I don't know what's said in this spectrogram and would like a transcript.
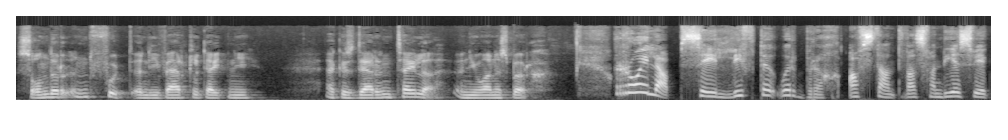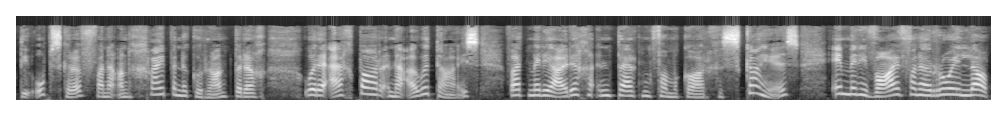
sonder 'n voet in die werklikheid nie. Ek is Darren Taylor in Johannesburg. Rooilap sê liefde oorbrug afstand was van dese week die opskrif van 'n aangrypende koerantberig oor 'n egpaar in 'n ouete huis wat met die huidige inperking van mekaar geskei is en met die waai van 'n rooi lap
